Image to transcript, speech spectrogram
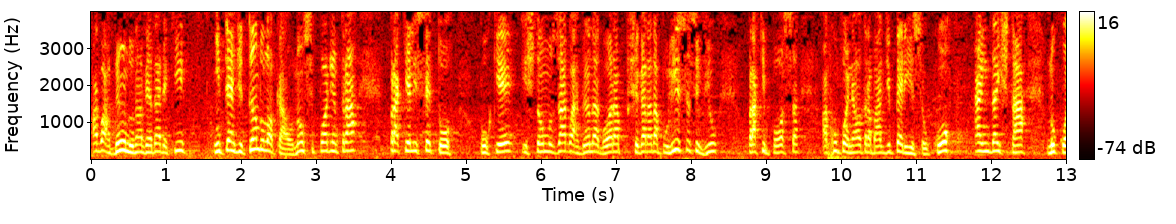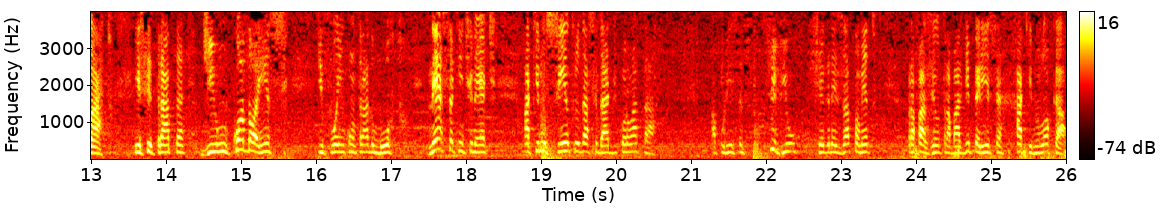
aguardando, na verdade, aqui, interditando o local. Não se pode entrar para aquele setor porque estamos aguardando agora a chegada da Polícia Civil para que possa acompanhar o trabalho de perícia. O corpo ainda está no quarto e se trata de um codoense que foi encontrado morto nessa quintinete aqui no centro da cidade de Coroatá. A Polícia Civil chega nesse exato momento para fazer o trabalho de perícia aqui no local.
